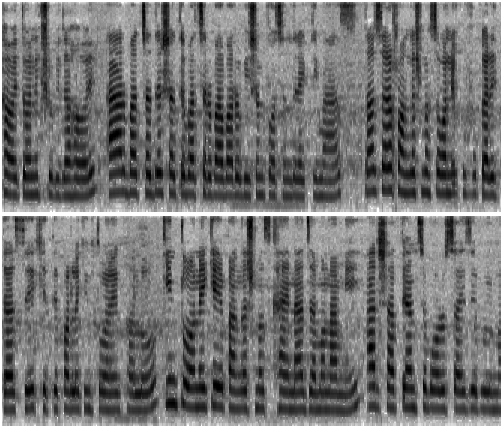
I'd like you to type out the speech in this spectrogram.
খাওয়াইতে অনেক সুবিধা হয়। আর বাচ্চাদের সাথে বাচ্চার বাবারও ভীষণ পছন্দের একটি মাছ। তাছাড়া ফাঙ্গাস মাছে অনেক উপকারিতা আছে, খেতে পারলে কিন্তু অনেক ভালো। কিন্তু অনেকে ফাঙ্গাস মাছ খায় না, যেমন আমি। আর সাথে আনছে বড় সাইজের রুই মাছ।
